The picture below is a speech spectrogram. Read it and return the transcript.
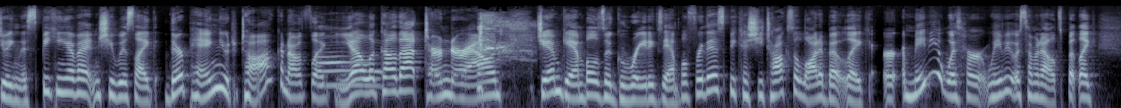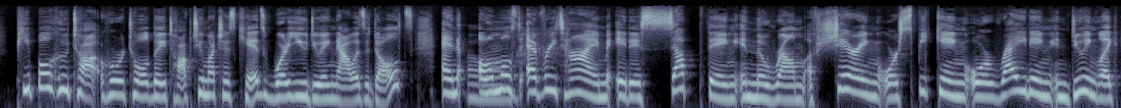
doing the speaking event and she was like they're paying you to talk and i was like Aww. yeah look how that turned around jam gamble is a great example for this because she talks a lot about like or maybe it was her maybe it was someone else but like people who talk who were told they talk too much as kids what are you doing now as adults and oh. almost every time it is something in the realm of sharing or speaking or writing and doing like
